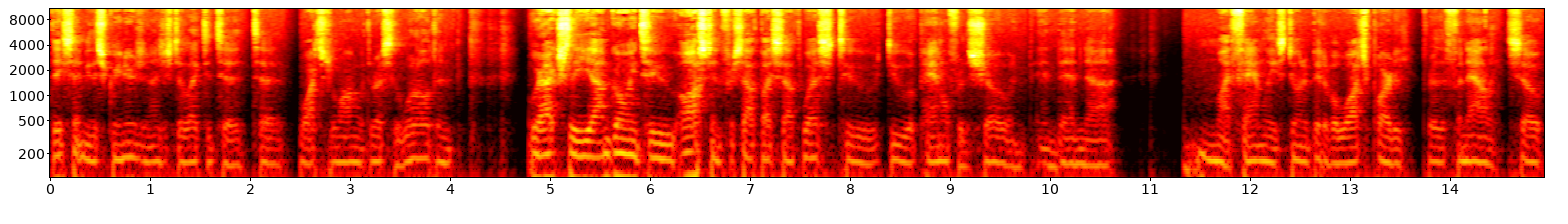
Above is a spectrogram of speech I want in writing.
They sent me the screeners, and I just elected to to watch it along with the rest of the world. And we're actually, I'm going to Austin for South by Southwest to do a panel for the show, and and then uh, my family's doing a bit of a watch party for the finale. So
